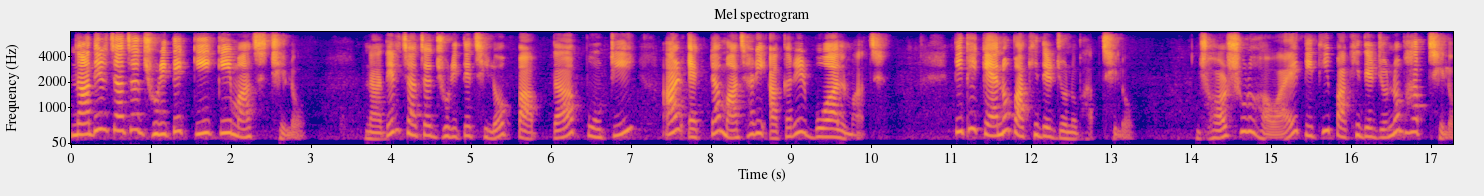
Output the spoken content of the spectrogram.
নাদের চাচার ঝুড়িতে কি কি মাছ ছিল? নাদের চাচার ঝুড়িতে ছিল পাবদা, পুঁটি আর একটা মাঝারি আকারের বোয়াল মাছ। তিথি কেন পাখিদের জন্য ভাবছিল? ঝড় শুরু হওয়ায় তিথি পাখিদের জন্য ভাবছিল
